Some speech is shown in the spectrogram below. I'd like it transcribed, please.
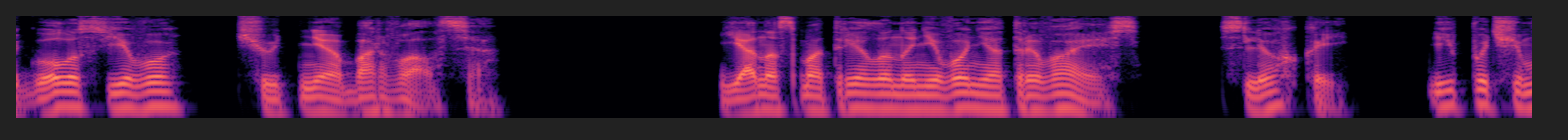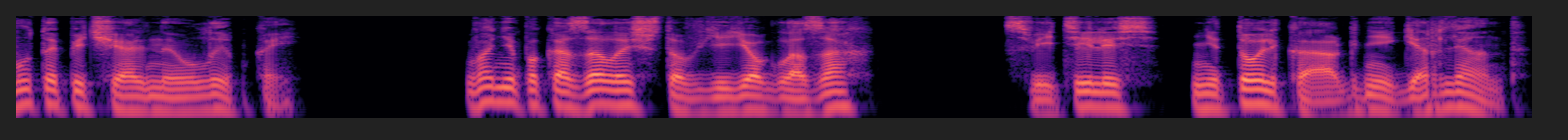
голос его чуть не оборвался. Яна смотрела на него, не отрываясь, с легкой и почему-то печальной улыбкой. Ване показалось, что в ее глазах светились не только огни гирлянд.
